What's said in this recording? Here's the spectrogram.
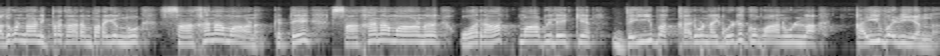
അതുകൊണ്ടാണ് ഇപ്രകാരം പറയുന്നു സഹനമാണ് കേട്ടെ സഹനമാണ് ഒരാത്മാവിലേക്ക് ദൈവകരുണ ഒഴുകുവാനുള്ള കൈവഴിയെന്ന്.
